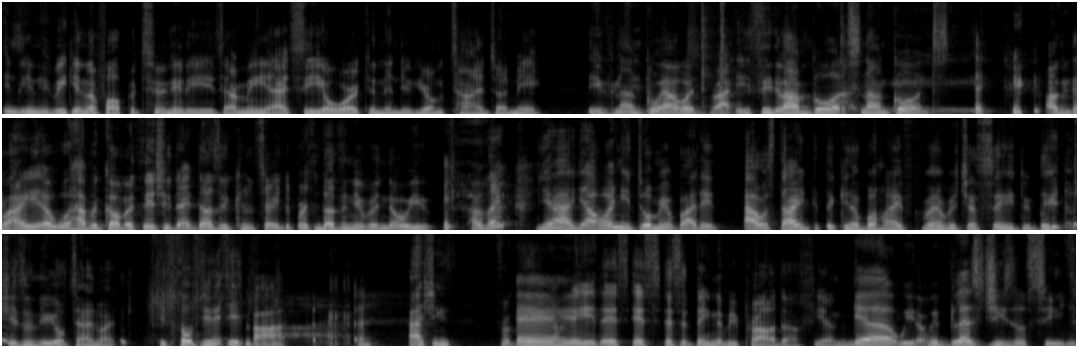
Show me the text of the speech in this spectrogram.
easily. Speaking of opportunities, I mean, I see your work in the New York Times. I mean, if Not good. I was dri- you see the Not good, not good. I'm and We'll have a conversation that doesn't concern the person doesn't even know you. I was like, yeah, yeah. When you told me about it, I was starting to thinking about my friend Richard Say, dude, do you know she's a New York Times, right? She's so she, she, uh, actually, Hey. I mean, it's it's it's a thing to be proud of. Yeah. Yeah, we, we bless Jesus. See,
